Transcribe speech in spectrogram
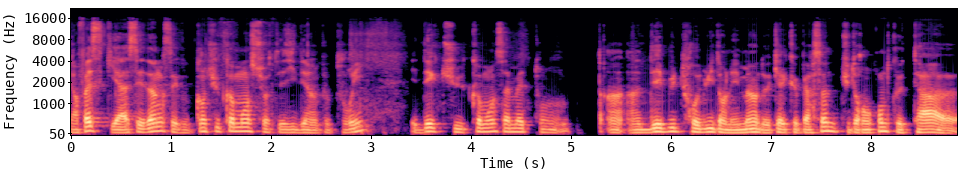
Et en fait, ce qui est assez dingue, c'est que quand tu commences sur tes idées un peu pourries, et dès que tu commences à mettre ton, un, début de produit dans les mains de quelques personnes, tu te rends compte que tu as euh,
